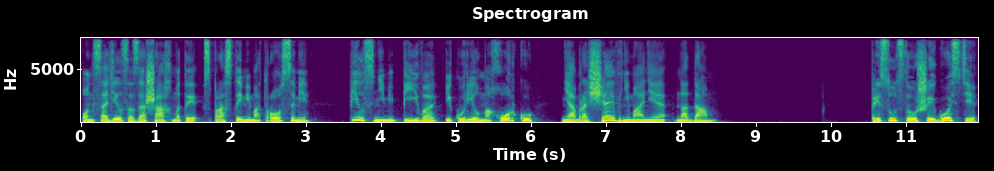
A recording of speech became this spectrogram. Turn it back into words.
Он садился за шахматы с простыми матросами, пил с ними пиво и курил махорку, не обращая внимания на дам. Присутствовавшие гости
